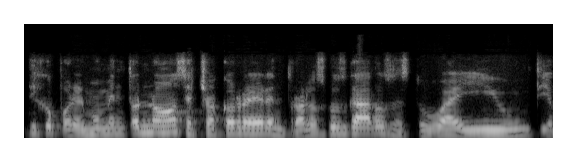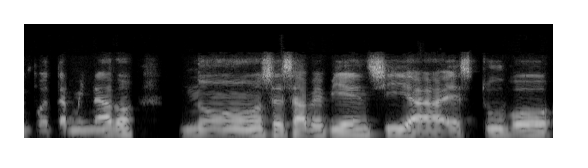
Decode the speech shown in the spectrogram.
dijo por el momento no, se echó a correr, entró a los juzgados, estuvo ahí un tiempo determinado, no se sabe bien si estuvo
